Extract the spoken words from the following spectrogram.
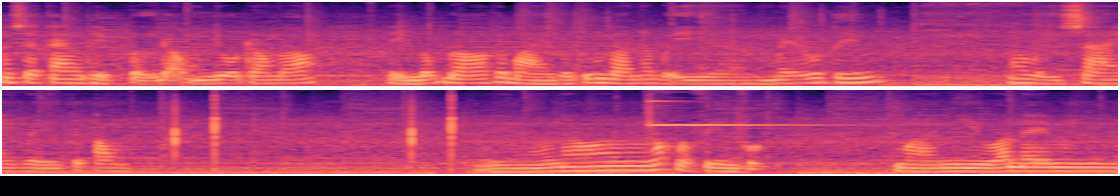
Nó sẽ can thiệp tự động vô trong đó. Thì lúc đó cái bài của chúng ta nó bị ờ, méo tiếng nó bị sai về cái tông. Thì nó rất là phiền phức. Mà nhiều anh em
